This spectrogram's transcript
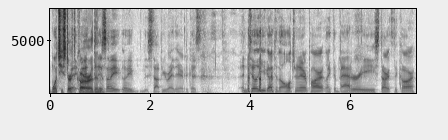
once you start the car, wait, then just let me let me stop you right there because until you got to the alternator part, like the battery starts the car.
